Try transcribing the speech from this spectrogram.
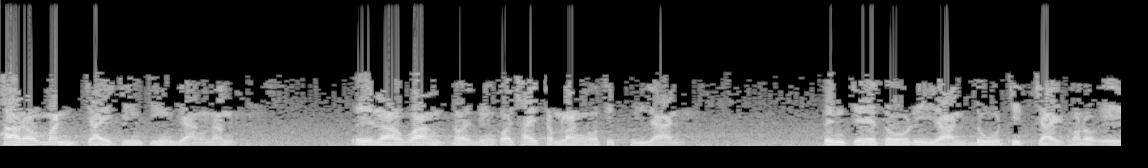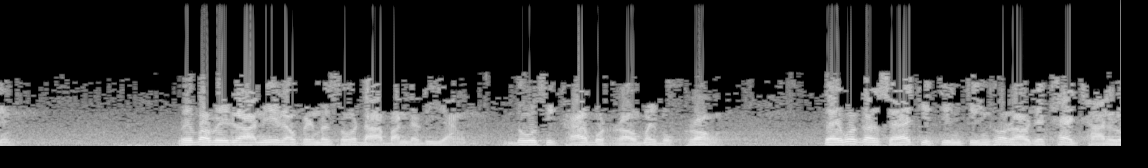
ถ้าเรามั่นใจจริง ๆอย่างนั้น เวลาว่างหน่อยหนึ่งก็ใช้กำลังของทิพยาน เป็นเจโตริยานดูจิตใจของเราเองว่าเวลานี้เราเป็นมโสดาบันแล้วหรือยังดูสิขาบทเราไม่บกพร่อง แต่ว่ากระแสจิตจริง ๆ ของเราจะแค่ฌานโล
